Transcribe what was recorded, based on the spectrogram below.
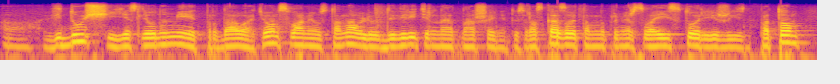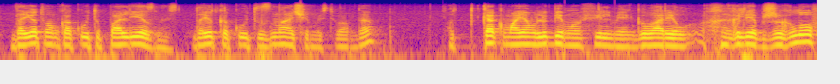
а, ведущий, если он умеет продавать, он с вами устанавливает доверительные отношения. То есть рассказывает там, например, свои истории жизни. Потом дает вам какую-то полезность, дает какую-то значимость вам. Да? Вот как в моем любимом фильме говорил Глеб Жеглов,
